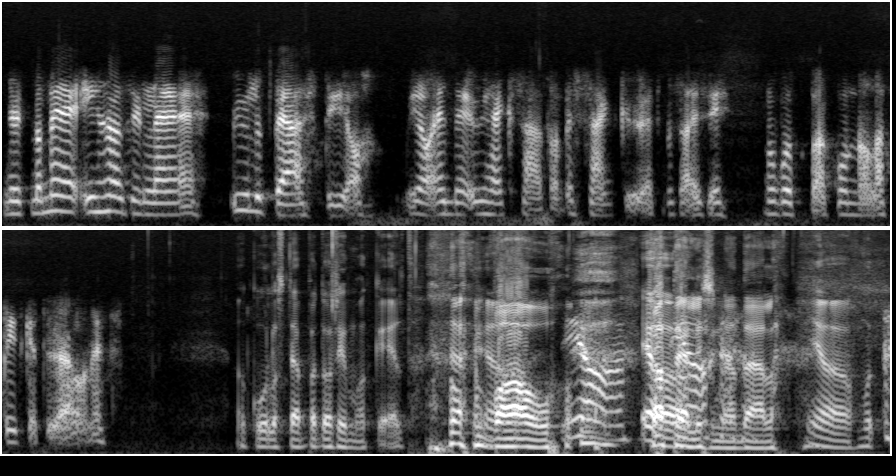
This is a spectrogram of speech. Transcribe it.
nyt mä menen ihan sille ylpeästi jo, jo ennen yhdeksää tuonne sänkyyn, että mä saisin nukuttua kunnolla pitkät yöunet. No, kuulostaapa tosi makeelta. Vau, kateellisina täällä. Joo, mutta,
